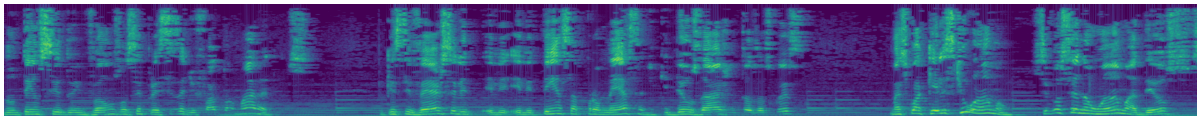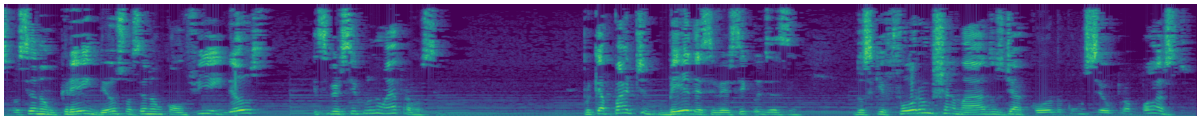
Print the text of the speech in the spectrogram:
não tenham sido em vão, você precisa de fato amar a Deus. Porque esse verso ele, ele, ele tem essa promessa de que Deus age em todas as coisas, mas com aqueles que o amam. Se você não ama a Deus, se você não crê em Deus, se você não confia em Deus, esse versículo não é para você. Porque a parte B desse versículo diz assim: dos que foram chamados de acordo com o seu propósito.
